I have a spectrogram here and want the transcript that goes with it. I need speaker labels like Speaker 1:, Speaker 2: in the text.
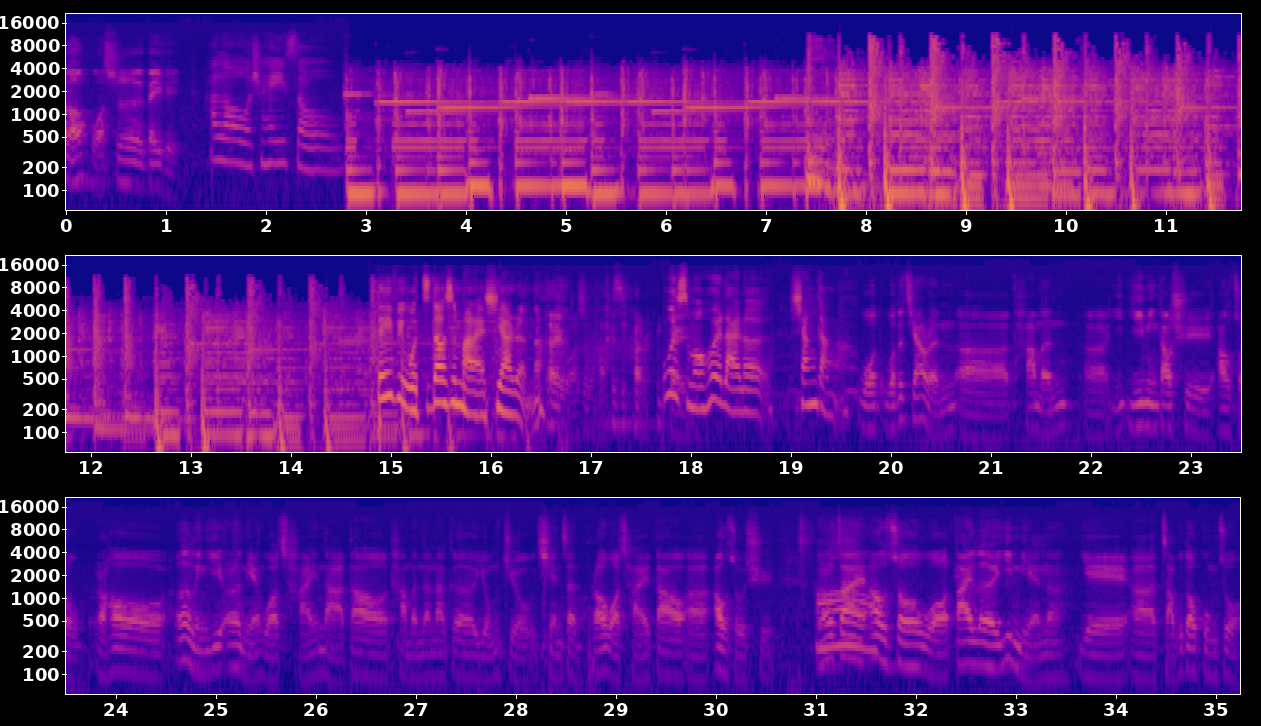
Speaker 1: Hello，我是 David。
Speaker 2: Hello，我是 Hazel。
Speaker 3: David，我知道是马来西亚人呢。为什么会来了香港啊？
Speaker 1: 我我的家人呃，他们呃移移民到去澳洲，然后二零一二年我才拿到他们的那个永久签证，然后我才到呃澳洲去。然后在澳洲我待了一年呢，也呃找不到工作，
